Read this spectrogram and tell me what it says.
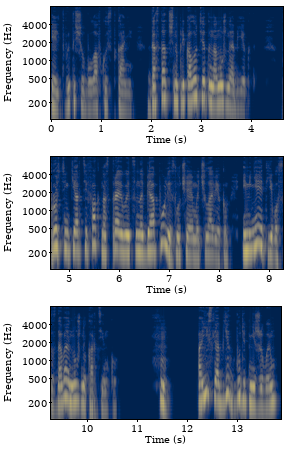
Эльт вытащил булавку из ткани. Достаточно приколоть это на нужный объект. Простенький артефакт настраивается на биополе, излучаемое человеком, и меняет его, создавая нужную картинку. Хм, а если объект будет неживым?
